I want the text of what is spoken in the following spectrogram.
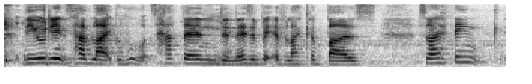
the audience have like, oh, what's happened, and there's a bit of like a buzz. So I think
